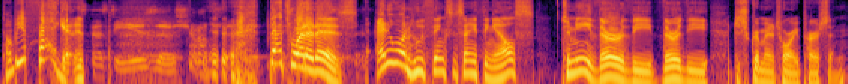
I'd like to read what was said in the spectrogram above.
Don't be a faggot. It's to use those. Shut up. that's what it is. Anyone who thinks it's anything else, to me, they're the they're the discriminatory person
